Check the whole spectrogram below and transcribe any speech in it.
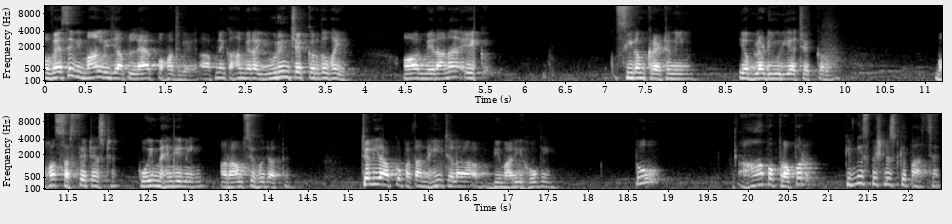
और वैसे भी मान लीजिए आप लैब पहुँच गए, आपने कहा मेरा यूरिन चेक कर दो भाई, और मेरा ना एक सीरम क्रेटनिन या ब्लड यूरिया चेक कर। दो बहुत सस्ते टेस्ट हैं, कोई महँगे नहीं, आराम से हो जाते हैं। चलिए आपको पता नहीं चला बीमारी हो गई। तो आप प्रॉपर किडनी स्पेशलिस्ट के पास जाए।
